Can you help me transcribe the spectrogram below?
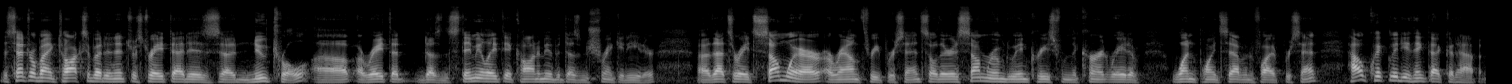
The central bank talks about an interest rate that is uh, neutral, uh, a rate that doesn't stimulate the economy but doesn't shrink it either. Uh, that's a rate somewhere around 3%, so there is some room to increase from the current rate of 1.75%. How quickly do you think that could happen?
